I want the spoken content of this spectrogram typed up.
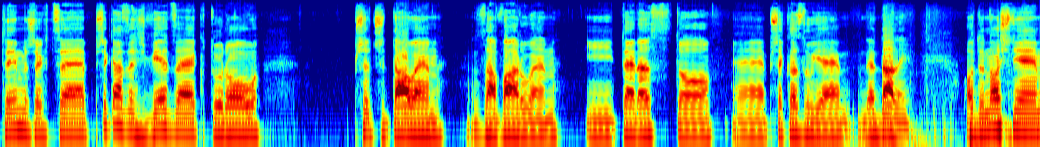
tym, że chcę przekazać wiedzę, którą przeczytałem, zawarłem i teraz to e, przekazuję dalej. Odnośnie,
